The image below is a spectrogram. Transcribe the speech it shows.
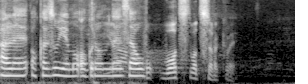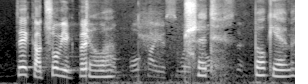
ale okazuje mu ogromne zaufanie. svoje Przed Bogiem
